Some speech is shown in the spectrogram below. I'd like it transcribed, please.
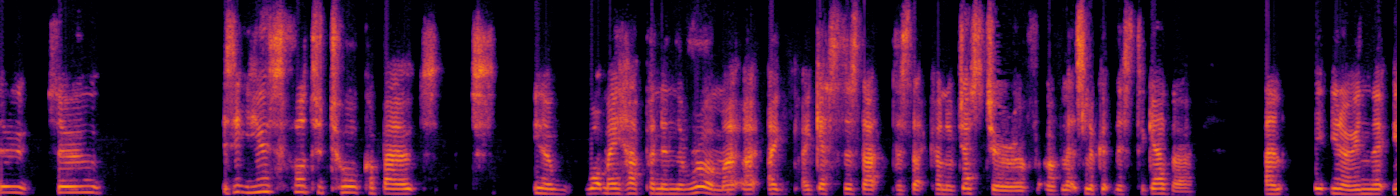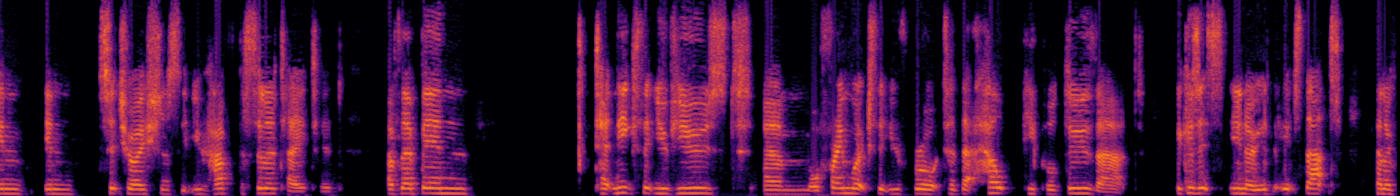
yeah. So, so is it useful to talk about, you know, what may happen in the room? I, I, I guess there's that there's that kind of gesture of of let's look at this together, and you know, in the in in situations that you have facilitated, have there been techniques that you've used um, or frameworks that you've brought to that help people do that? Because it's you know it, it's that kind of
